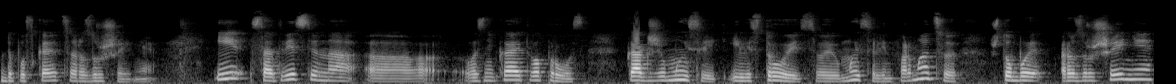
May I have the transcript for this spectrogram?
допускаются разрушения. И, соответственно, э, возникает вопрос, как же мыслить или строить свою мысль, информацию, чтобы разрушение,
